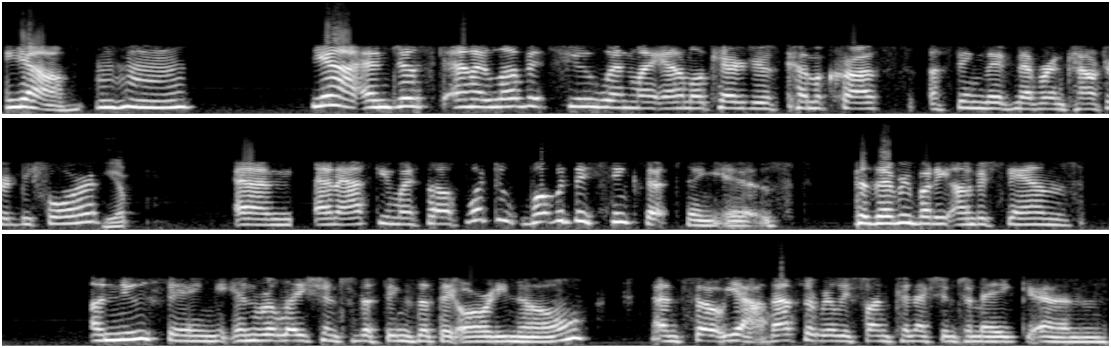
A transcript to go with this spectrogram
Yeah. Mm-hmm. Yeah, and just and I love it too when my animal characters come across a thing they've never encountered before. Yep. And and asking myself, what do what would they think that thing is? Because everybody understands a new thing in relation to the things that they already know. And so yeah, that's a really fun connection to make and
